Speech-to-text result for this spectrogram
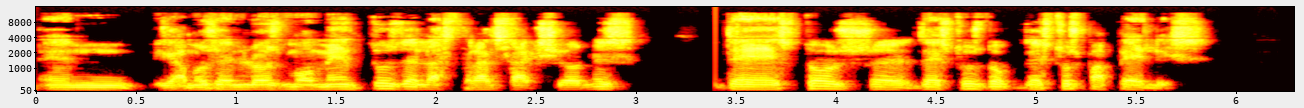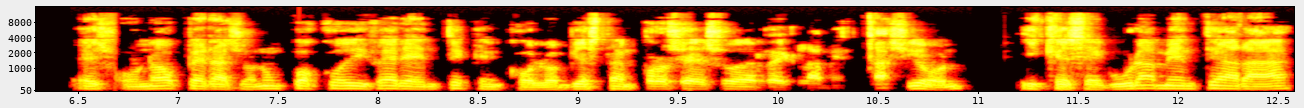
en, digamos, en los momentos de las transacciones de estos, eh, de estos, de estos papeles. Es una operación un poco diferente que en Colombia está en proceso de reglamentación y que seguramente hará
